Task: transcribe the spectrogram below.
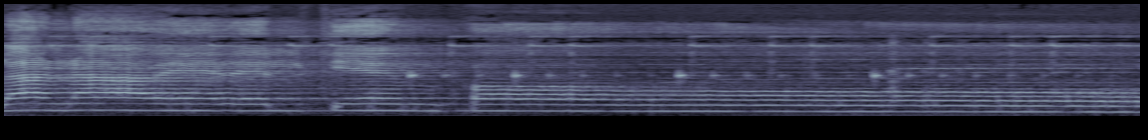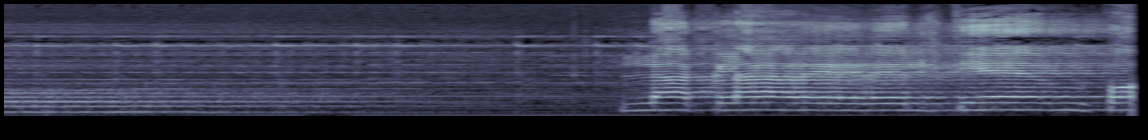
la nave del tiempo. La clave del tiempo.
